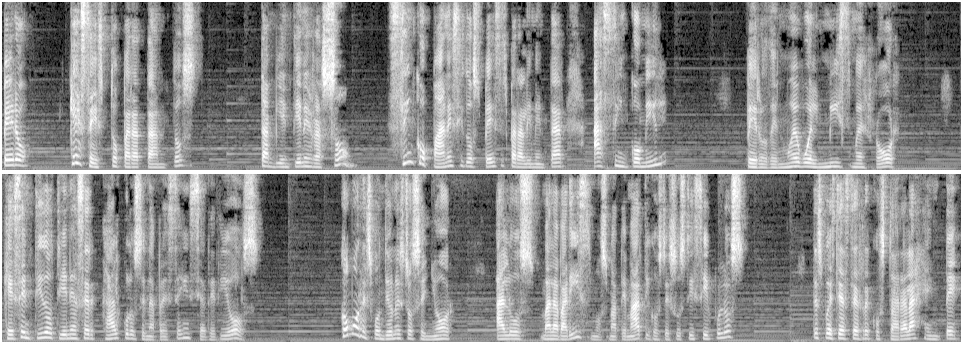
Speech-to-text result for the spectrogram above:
Pero, ¿qué es esto para tantos? También tiene razón. Cinco panes y dos peces para alimentar a cinco mil. Pero de nuevo el mismo error. ¿Qué sentido tiene hacer cálculos en la presencia de Dios? ¿Cómo respondió nuestro Señor a los malabarismos matemáticos de sus discípulos? Después de hacer recostar a la gente,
